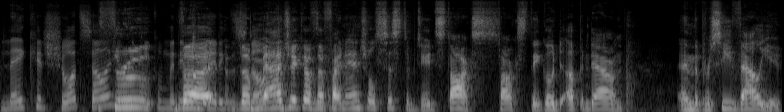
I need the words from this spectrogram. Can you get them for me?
Naked short selling Is the through people the manipulating the, the, stock? magic of the financial system, dude. Stocks, stocks, they go up and down, and the perceived value.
